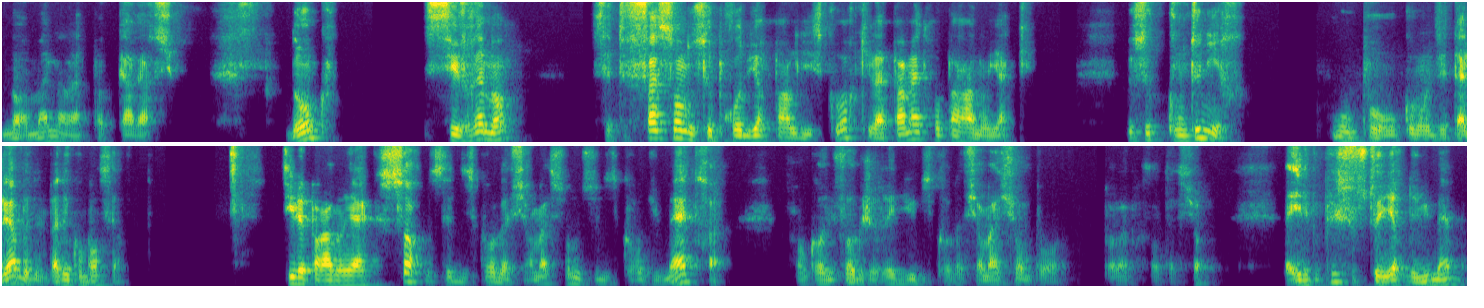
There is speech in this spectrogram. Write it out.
normal dans la perversion. Donc, c'est vraiment cette façon de se produire par le discours qui va permettre au paranoïaque de se contenir, ou pour, comme on disait tout à l'heure, de ne pas décompenser. Si le paranoïaque sort de ce discours d'affirmation, de ce discours du maître, encore une fois que je réduis le discours d'affirmation pour, pour, la présentation, il ne peut plus se soutenir de lui-même.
